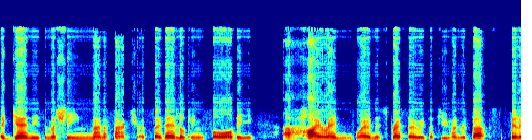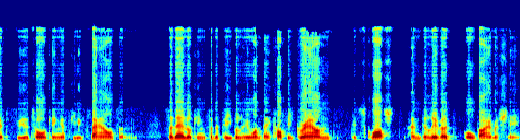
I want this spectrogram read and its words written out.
again, is a machine manufacturer, so they're looking for the a higher end, where Nespresso is a few hundred bucks, Philips, you're talking a few thousand. So they're looking for the people who want their coffee ground, squashed, and delivered all by a machine.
